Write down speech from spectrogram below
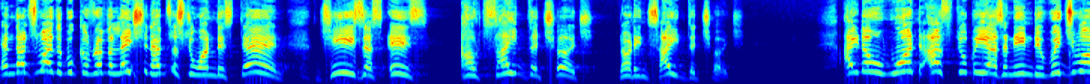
and that's why the book of Revelation helps us to understand Jesus is outside the church, not inside the church. I don't want us to be as an individual,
